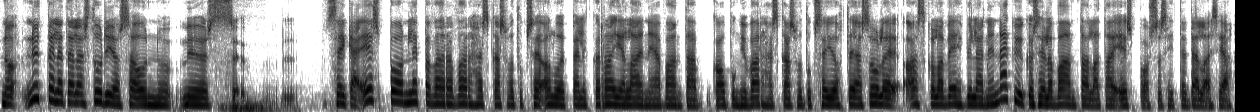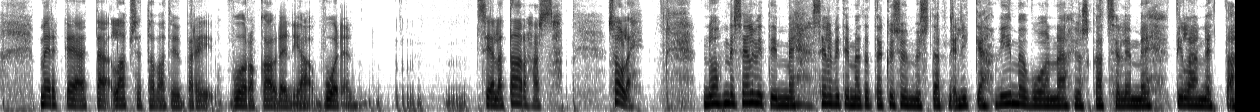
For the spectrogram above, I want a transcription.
No nyt meillä täällä studiossa on myös sekä Espoon Leppävaaran varhaiskasvatuksen aluepäällikkö Raija Laine ja Vantaan kaupungin varhaiskasvatuksen johtaja Sole Askola Vehviläinen. Näkyykö siellä Vantaalla tai Espoossa sitten tällaisia merkkejä, että lapset ovat ympäri vuorokauden ja vuoden siellä tarhassa? Sole. No me selvitimme, selvitimme tätä kysymystä. Eli viime vuonna, jos katselemme tilannetta,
